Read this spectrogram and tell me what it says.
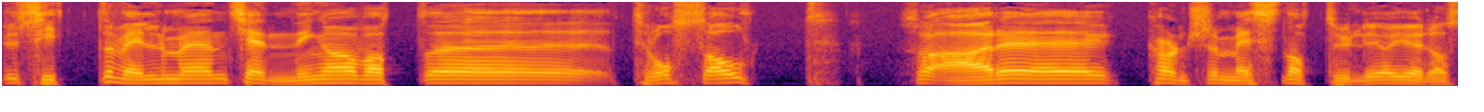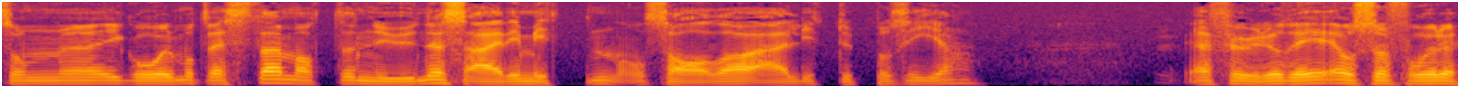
Du sitter vel med en kjenning av at tross alt så er det kanskje mest naturlig å gjøre som eh, i går mot Westham, at Nunes er i midten og Sala er litt oppe på sida. Jeg føler jo det. Og så får,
